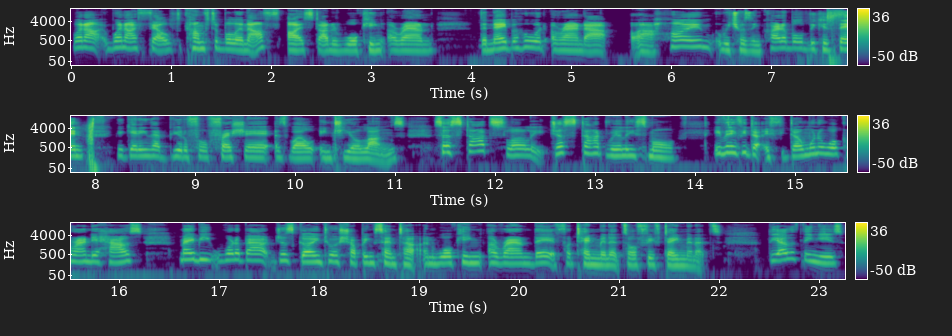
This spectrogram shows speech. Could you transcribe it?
When I, when I felt comfortable enough, I started walking around the neighborhood, around our, our home, which was incredible because then you're getting that beautiful fresh air as well into your lungs. So start slowly. Just start really small. Even if you don't, if you don't want to walk around your house, maybe what about just going to a shopping center and walking around there for 10 minutes or 15 minutes? The other thing is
